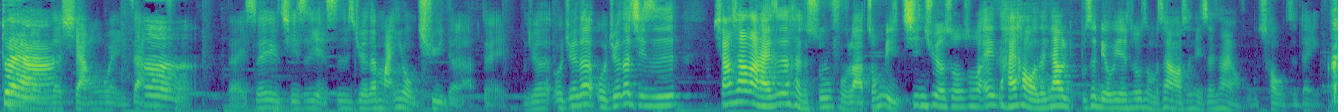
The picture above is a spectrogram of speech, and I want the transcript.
对啊的，香味这样子。嗯，对，所以其实也是觉得蛮有趣的啦。对我觉得，我觉得，我觉得其实香香的还是很舒服啦，总比进去的时候说，哎，还好人家不是留言说什么尚老师你身上有狐臭之类的，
